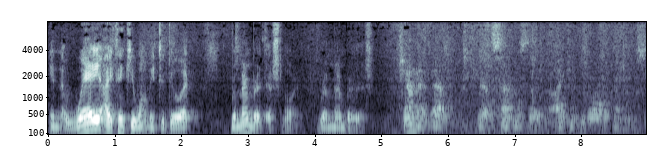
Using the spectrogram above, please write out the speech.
in the way I think you want me to do it. Remember this, Lord. Remember this. Jim, that, that, that sentence that I can do all things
